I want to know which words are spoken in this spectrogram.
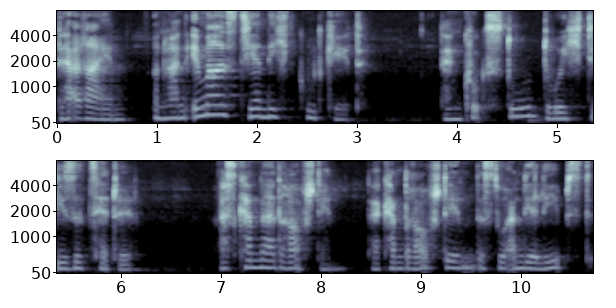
da rein und wann immer es dir nicht gut geht, dann guckst du durch diese Zettel. Was kann da draufstehen? Da kann draufstehen, dass du an dir liebst,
